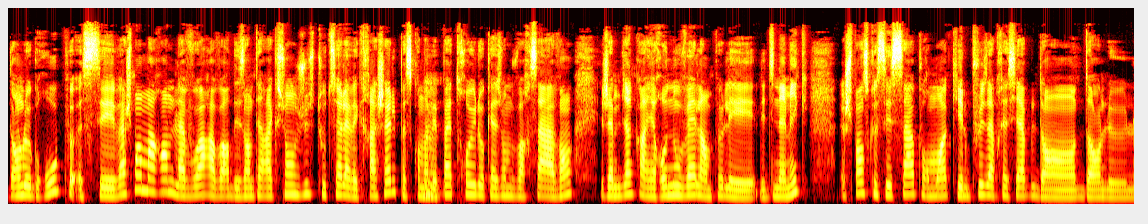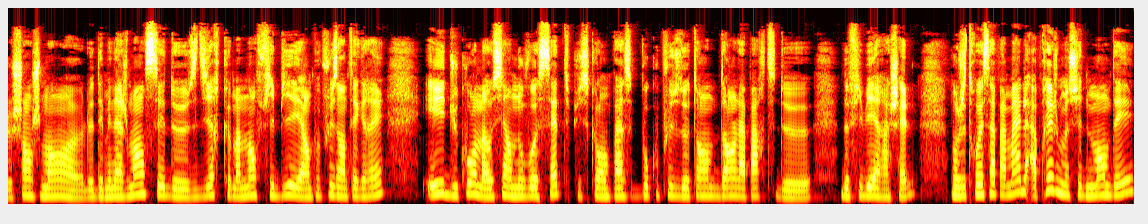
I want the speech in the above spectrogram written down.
dans le groupe. C'est vachement marrant de la voir avoir des interactions juste toute seule avec Rachel parce qu'on n'avait Mm. pas trop eu l'occasion de voir ça avant. J'aime bien quand ils renouvellent un peu les, les dynamiques. Je pense que c'est ça pour moi qui est le plus appréciable dans, dans le, le changement, euh, le déménagement, c'est de se dire que maintenant Phoebe est un peu plus intégrée et du coup on a aussi un nouveau set puisqu'on passe beaucoup plus de temps dans l'appart de, de Phoebe et Rachel. Donc j'ai trouvé ça pas mal. Après je me suis demandé,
